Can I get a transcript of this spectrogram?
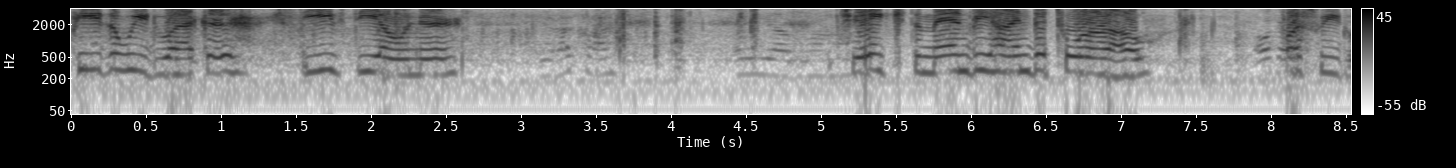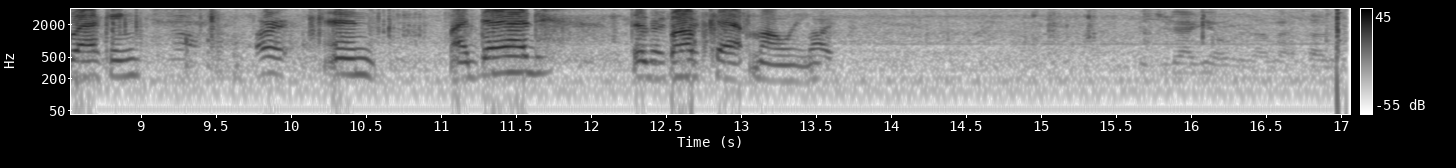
P the weed whacker, Steve the owner, Jake the man behind the Toro, Okay. plus weed whacking, Alright, and my dad, the Okay, bobcat mowing. bye.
